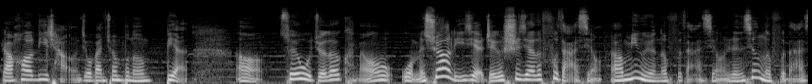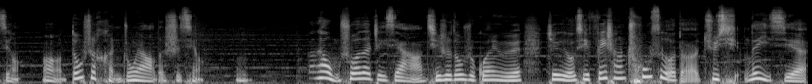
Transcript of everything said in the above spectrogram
然后立场就完全不能变。嗯，所以我觉得可能我们需要理解这个世界的复杂性，然后命运的复杂性，人性的复杂性，嗯，都是很重要的事情。刚才我们说的这些啊，其实都是关于这个游戏非常出色的剧情的一些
